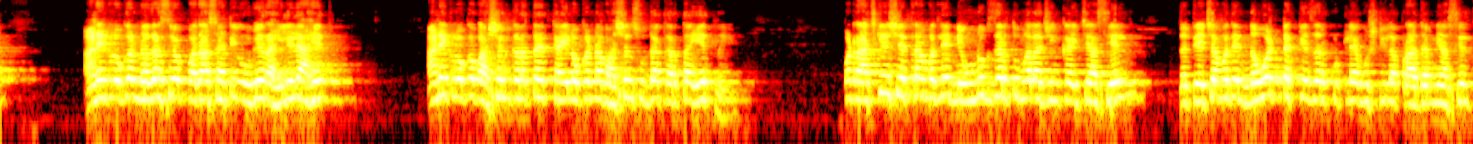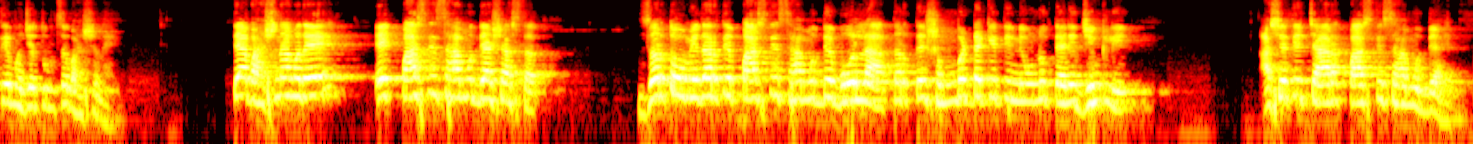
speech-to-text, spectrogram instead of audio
अनेक लोक नगरसेवक पदासाठी उभे राहिलेले आहेत. अनेक लोक भाषण करत आहेत काही लोकांना भाषण सुद्धा करता येत नाही. पण राजकीय क्षेत्रामधले निवडणूक जर तुम्हाला जिंकायची असेल तर त्याच्यामध्ये नव्वद टक्के जर कुठल्या गोष्टीला प्राधान्य असेल ते म्हणजे तुमचं भाषण आहे. त्या भाषणामध्ये एक पाच ते सहा मुद्दे असे असतात. जर तो उमेदवार ते पाच ते सहा मुद्दे बोलला तर ते शंभर टक्के ती निवडणूक त्याने जिंकली. असे ते चार पाच ते सहा मुद्दे आहेत.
